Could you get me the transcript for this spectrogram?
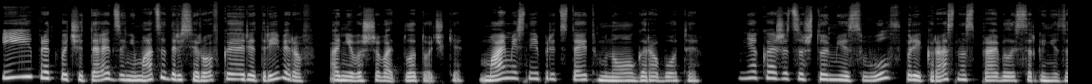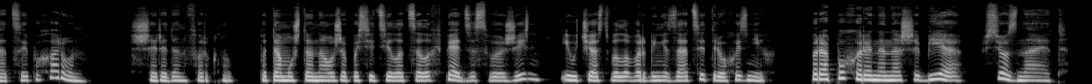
и предпочитает заниматься дрессировкой ретриверов, а не вышивать платочки. Маме с ней предстоит много работы. Мне кажется, что мисс Вулф прекрасно справилась с организацией похорон. Шеридан фыркнул. Потому что она уже посетила целых пять за свою жизнь и участвовала в организации трех из них. Про похороны наша Биа все знает.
